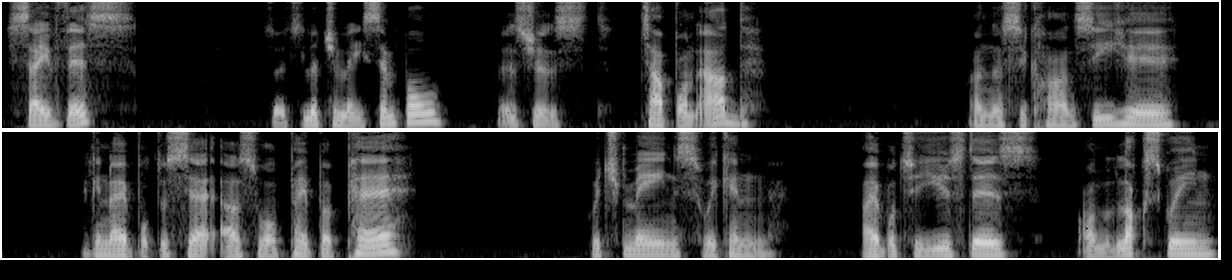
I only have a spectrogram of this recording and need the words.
save this? So it's literally simple. Let's just tap on add. And as you can see here we can able to set as wallpaper pair which means we can able to use this on the lock screen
